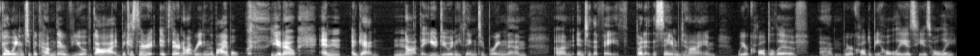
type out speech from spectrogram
going to become their view of God because they're if they're not reading the Bible, you know. And again, not that you do anything to bring them um, into the faith, but at the same time, we are called to live. Um, we are called to be holy as He is holy,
